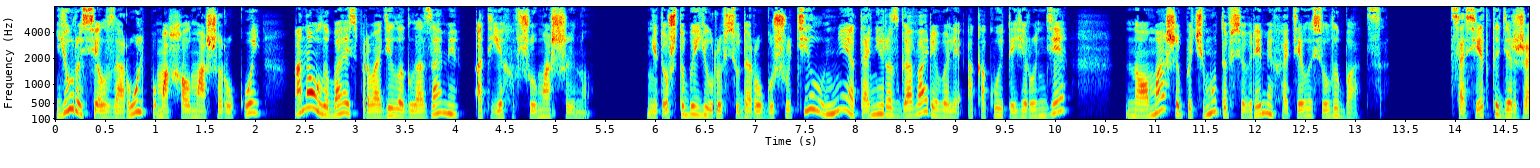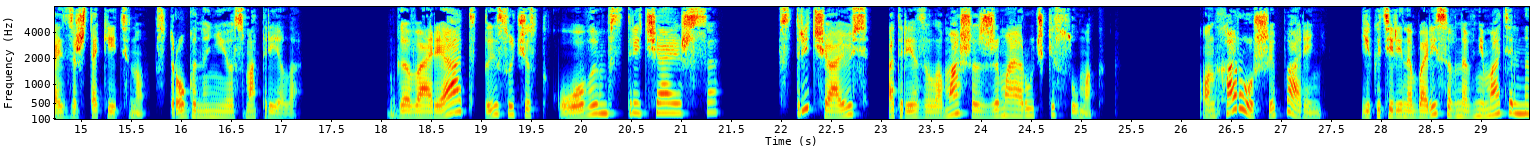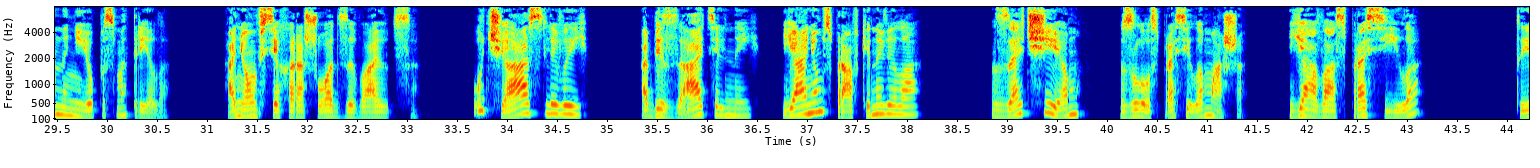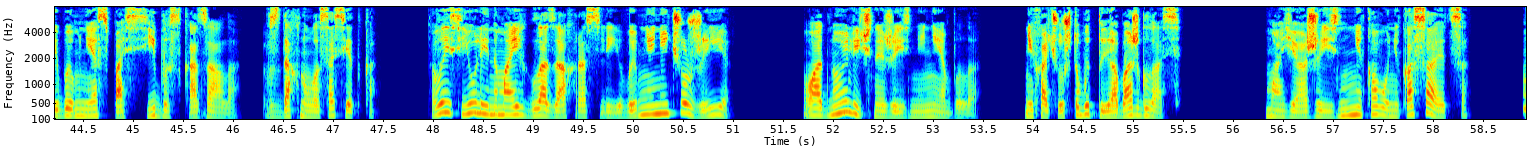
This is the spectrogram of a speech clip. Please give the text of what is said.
Юра сел за руль, помахал Маше рукой, она, улыбаясь, проводила глазами отъехавшую машину. Не то чтобы Юра всю дорогу шутил, нет, они разговаривали о какой-то ерунде, но Маше почему-то все время хотелось улыбаться. Соседка, держась за штакетину, строго на нее смотрела. «Говорят, ты с участковым встречаешься?» «Встречаюсь», — отрезала Маша, сжимая ручки сумок. «Он хороший парень», Екатерина Борисовна внимательно на нее посмотрела. О нем все хорошо отзываются. Участливый, обязательный. Я о нем справки навела. «Зачем?» — зло спросила Маша. «Я вас просила?» «Ты бы мне спасибо сказала», — вздохнула соседка. «Вы с Юлей на моих глазах росли, вы мне не чужие. У одной личной жизни не было. Не хочу, чтобы ты обожглась». Моя жизнь никого не касается.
